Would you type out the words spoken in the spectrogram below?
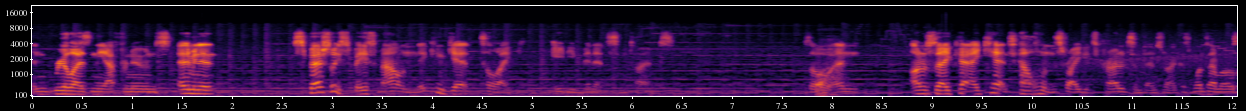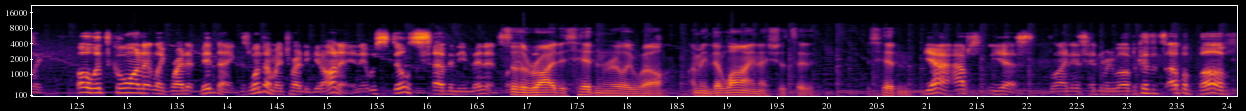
and realize in the afternoons. I mean, it, especially Space Mountain, it can get to like 80 minutes sometimes. So, Wow. and honestly, I can't, I can't tell when this ride gets crowded sometimes or not. Because one time I was like, oh, let's go on it like right at midnight. Because one time I tried to get on it, and it was still 70 minutes. So Like, the ride is hidden really well. I mean, the line, I should say, is hidden. Yeah, absolutely. Yes, the line is hidden really well because it's up above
